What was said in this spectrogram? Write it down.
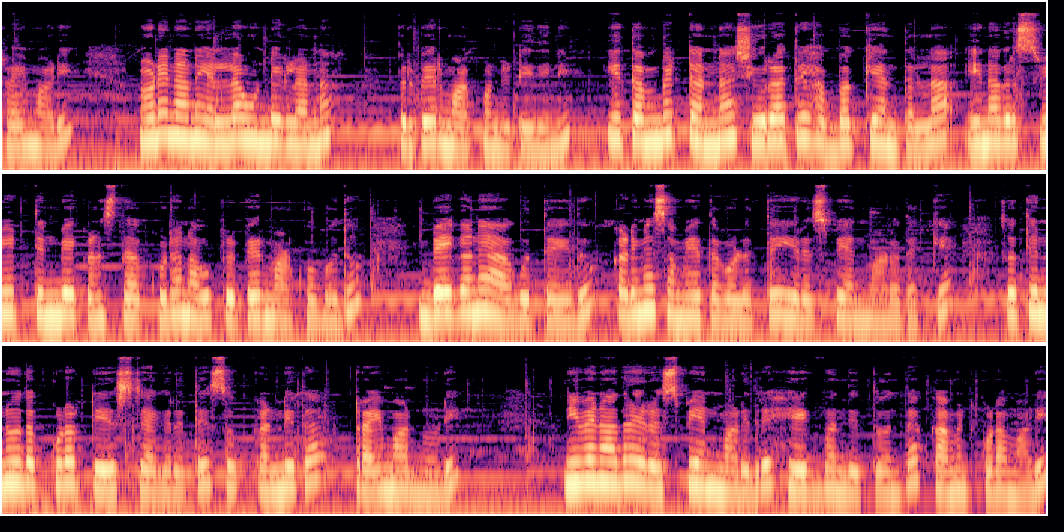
ಟ್ರೈ ಮಾಡಿ. ನೋಡಿ, ನಾನು ಎಲ್ಲ ಉಂಡೆಗಳನ್ನು ಪ್ರಿಪೇರ್ ಮಾಡ್ಕೊಂಡಿಟ್ಟಿದ್ದೀನಿ. ಈ ತಂಬಿಟ್ಟನ್ನು ಶಿವರಾತ್ರಿ ಹಬ್ಬಕ್ಕೆ ಅಂತಲ್ಲ, ಏನಾದರೂ ಸ್ವೀಟ್ ತಿನ್ಬೇಕು ಅನಿಸ್ದಾಗ ಕೂಡ ನಾವು ಪ್ರಿಪೇರ್ ಮಾಡ್ಕೋಬೋದು. ಬೇಗನೆ ಆಗುತ್ತೆ ಇದು. ಕಡಿಮೆ ಸಮಯ ತಗೊಳ್ಳುತ್ತೆ ಈ ರೆಸಿಪಿಯನ್ನು ಮಾಡೋದಕ್ಕೆ. ಸೊ ತಿನ್ನೋದಕ್ಕೆ ಕೂಡ ಟೇಸ್ಟಿ ಆಗಿರುತ್ತೆ. ಸೊ ಖಂಡಿತ ಟ್ರೈ ಮಾಡಿ ನೋಡಿ. ನೀವೇನಾದರೂ ಈ ರೆಸಿಪಿಯನ್ನು ಮಾಡಿದರೆ ಹೇಗೆ ಬಂದಿತ್ತು ಅಂತ ಕಾಮೆಂಟ್ ಕೂಡ ಮಾಡಿ.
